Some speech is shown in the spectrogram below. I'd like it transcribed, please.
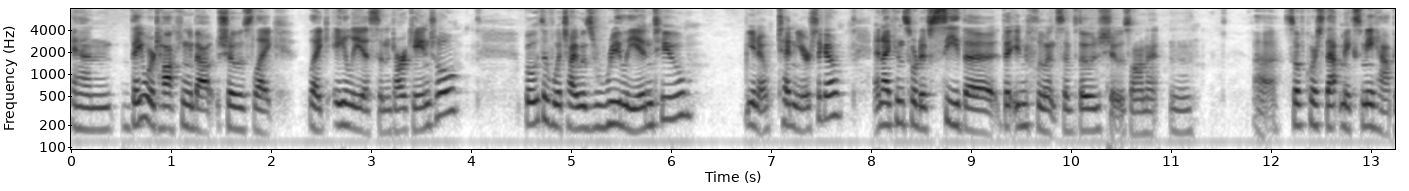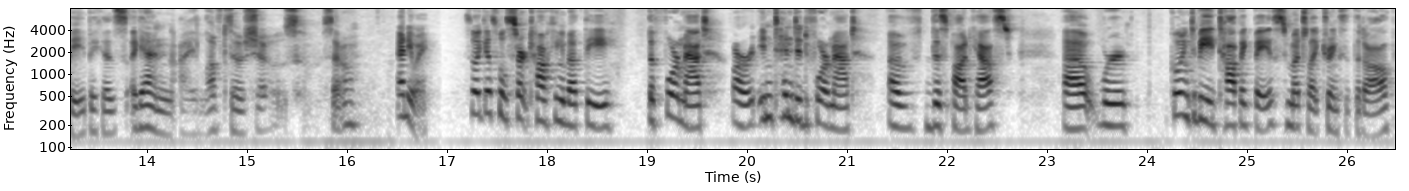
And they were talking about shows like like Alias and Dark Angel, both of which I was really into, you know, 10 years ago, and I can sort of see the the influence of those shows on it and uh, so of course that makes me happy because again, I loved those shows. So, anyway, so I guess we'll start talking about the the format, our intended format of this podcast. Uh, we're going to be topic based, much like Drinks at the Dal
